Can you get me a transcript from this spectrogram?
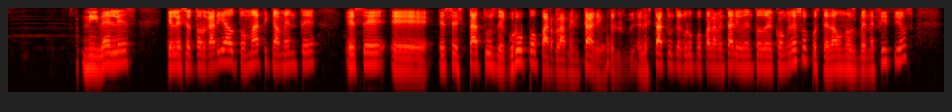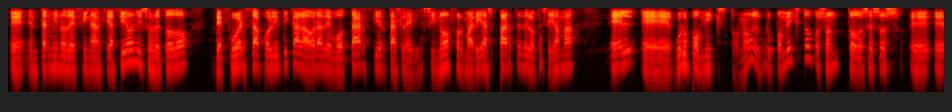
niveles que les otorgaría automáticamente ese eh, ese estatus de grupo parlamentario. El estatus de grupo parlamentario dentro del Congreso pues te da unos beneficios eh, en términos de financiación y sobre todo de fuerza política a la hora de votar ciertas leyes. Si no, formarías parte de lo que se llama el eh, grupo mixto. ¿no? El grupo mixto pues son todos esos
